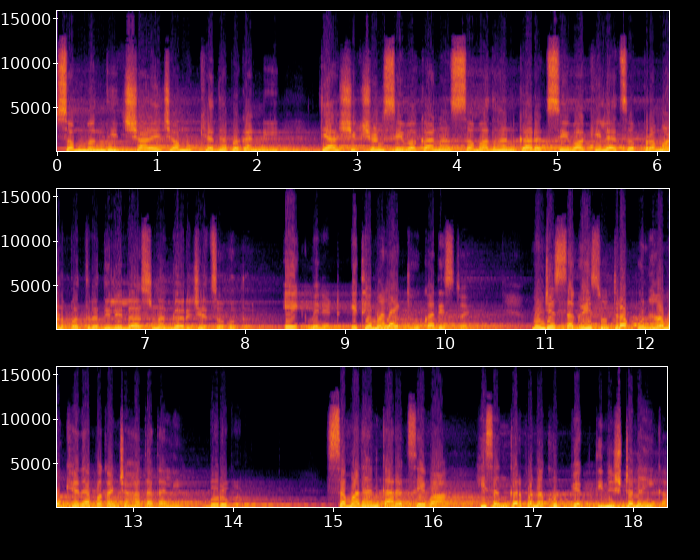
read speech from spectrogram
संबंधित शाळेच्या मुख्याध्यापकांनी त्या शिक्षण सेवकानं समाधानकारक सेवा केल्याचं प्रमाणपत्र दिलेलं असणं गरजेचं होतं. एक मिनिट. इथे मला एक धोका दिसतोय. म्हणजे सगळी सूत्र पुन्हा मुख्याध्यापकांच्या हातात आली? बरोबर. समाधानकारक सेवा ही संकल्पना खूप व्यक्तिनिष्ठ नाही का?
